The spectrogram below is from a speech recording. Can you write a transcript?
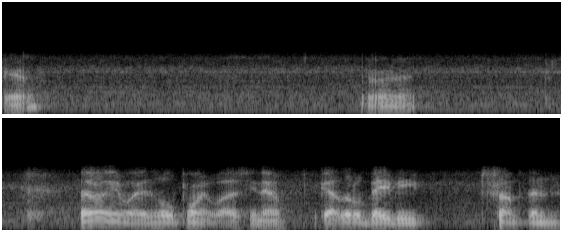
Yeah? Alright. So anyway, the whole point was, you know, you got little baby something,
